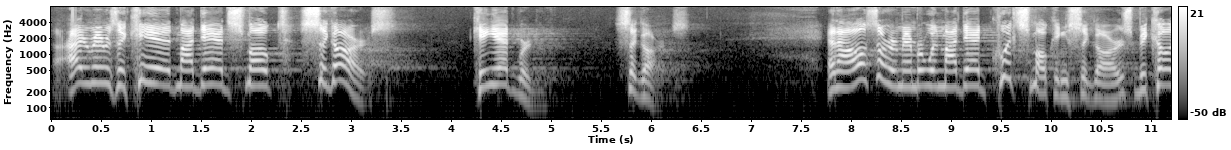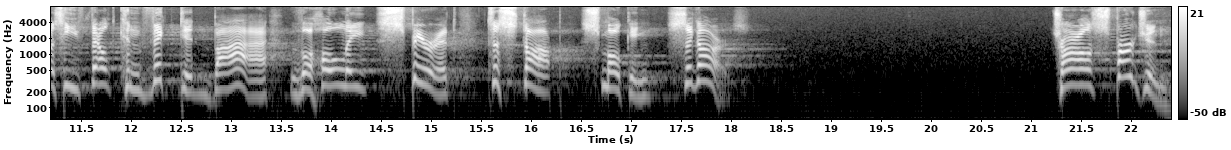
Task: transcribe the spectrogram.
I remember as a kid, my dad smoked cigars, King Edward cigars. And I also remember when my dad quit smoking cigars because he felt convicted by the Holy Spirit to stop smoking cigars. Charles Spurgeon,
